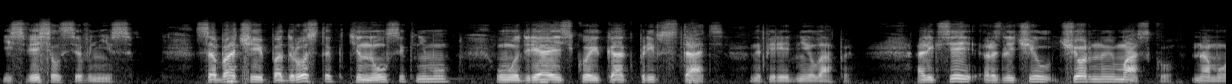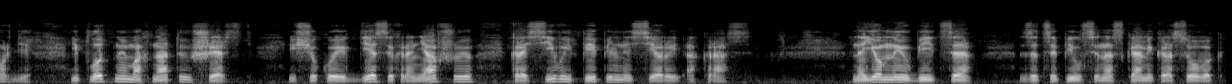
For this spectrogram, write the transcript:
и свесился вниз. Собачий подросток тянулся к нему, умудряясь кое-как привстать на передние лапы. Алексей различил черную маску на морде и плотную мохнатую шерсть, еще кое-где сохранявшую красивый пепельно-серый окрас. Наемный убийца зацепился носками кроссовок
